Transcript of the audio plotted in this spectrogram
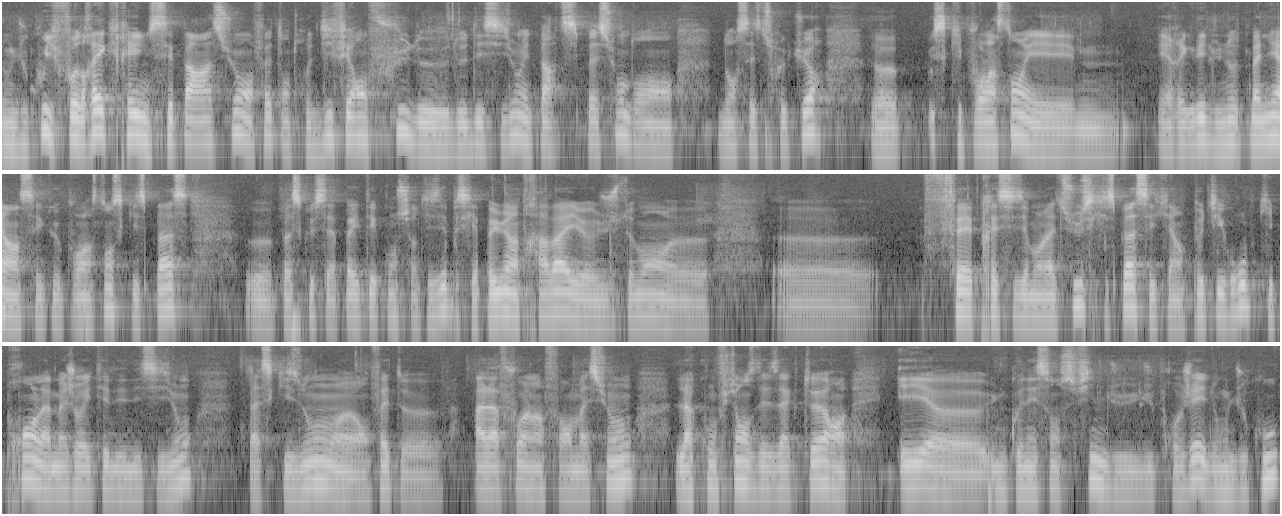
Donc du coup, il faudrait créer une séparation en fait entre différents flux de, décision et de participation dans, cette structure, euh, ce qui pour l'instant est, réglé d'une autre manière. Hein. C'est que pour l'instant, ce qui se passe, parce que ça n'a pas été conscientisé, parce qu'il n'y a pas eu un travail justement fait précisément là-dessus, ce qui se passe, c'est qu'il y a un petit groupe qui prend la majorité des décisions parce qu'ils ont en fait à la fois l'information, la confiance des acteurs et euh, une connaissance fine du, projet. Et donc du coup,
